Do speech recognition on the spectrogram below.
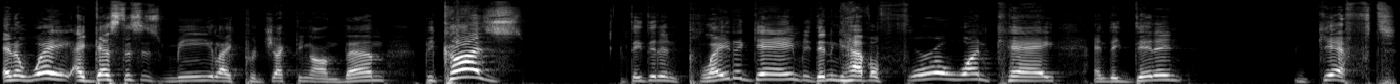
in a way, I guess this is me like projecting on them because they didn't play the game, they didn't have a 401k, and they didn't gift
